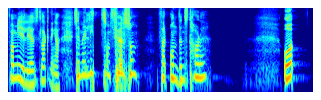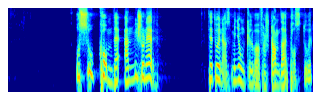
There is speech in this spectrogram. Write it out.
familie, slektninger. Så er litt sånn følsom for åndens tale. Og, og så kom det en misjonær til Tornas. Min onkel var forstander, pastor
